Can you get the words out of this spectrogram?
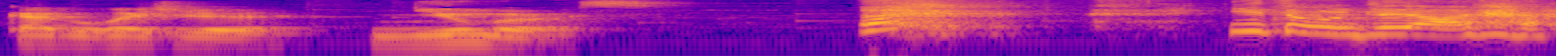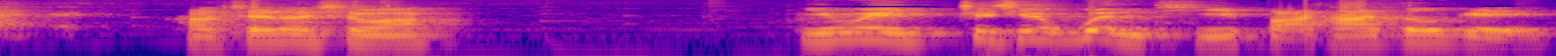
该不会是 numerous？你怎么知道的？好，真的是吗？因为这些问题把它都给，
